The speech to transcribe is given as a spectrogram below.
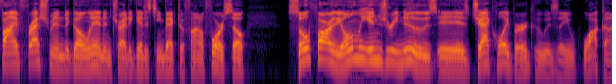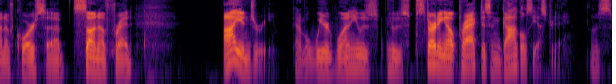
five freshmen to go in and try to get his team back to a Final Four. So, so far, the only injury news is Jack Hoiberg, who is a walk on, of course, uh, son of Fred. Eye injury, kind of a weird one. He was he was starting out practice in goggles yesterday. It was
